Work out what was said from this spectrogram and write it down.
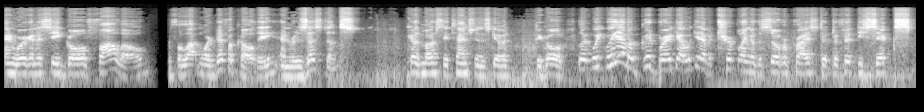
and we're going to see gold follow with a lot more difficulty and resistance because most attention is given to gold. Look, we, we have a good breakout. We could have a tripling of the silver price to, to 56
